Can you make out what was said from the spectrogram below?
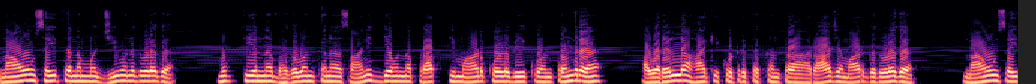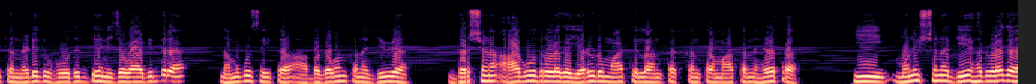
ನಾವು ಸಹಿತ ನಮ್ಮ ಜೀವನದೊಳಗೆ ಮುಕ್ತಿಯನ್ನ, ಭಗವಂತನ ಸಾನ್ನಿಧ್ಯವನ್ನು ಪ್ರಾಪ್ತಿ ಮಾಡಿಕೊಳ್ಳಬೇಕು ಅಂತಂದ್ರೆ ಅವರೆಲ್ಲ ಹಾಕಿಕೊಟ್ಟಿರ್ತಕ್ಕಂಥ ರಾಜ ಮಾರ್ಗದೊಳಗ ನಾವು ಸಹಿತ ನಡೆದು ಹೋದದ್ದೇ ನಿಜವಾಗಿದ್ದರೆ ನಮಗೂ ಸಹಿತ ಆ ಭಗವಂತನ ದಿವ್ಯ ದರ್ಶನ ಆಗುವುದರೊಳಗೆ ಎರಡು ಮಾತಿಲ್ಲ ಅಂತಕ್ಕಂಥ ಮಾತನ್ನು ಹೇಳ್ತಾ, ಈ ಮನುಷ್ಯನ ದೇಹದೊಳಗೆ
